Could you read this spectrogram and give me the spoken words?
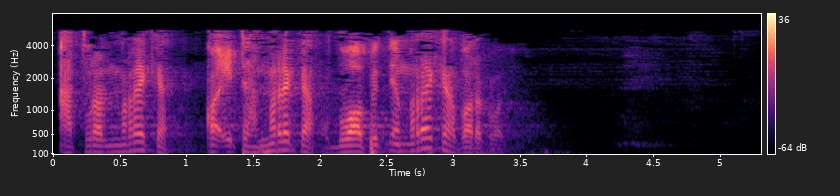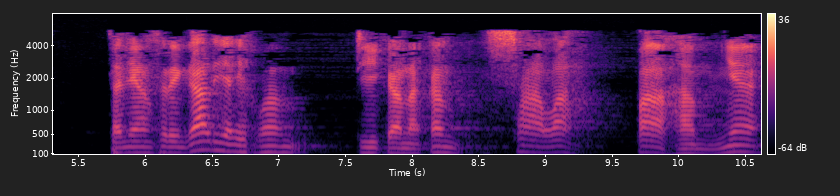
Aturan mereka, kaidah mereka, dhawabitnya mereka barakallahu. Dan yang sering kali ya ikhwan dikarenakan salah pahamnya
